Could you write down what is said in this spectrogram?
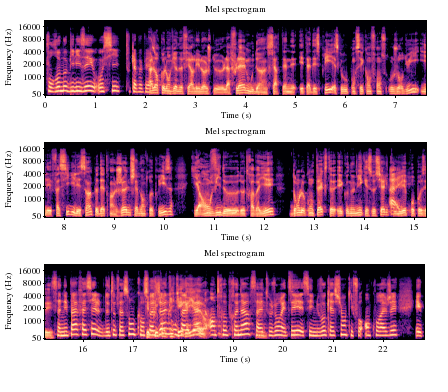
pour remobiliser aussi toute la population. Alors que l'on vient de faire l'éloge de la flemme ou d'un certain état d'esprit, est-ce que vous pensez qu'en France aujourd'hui, il est facile, il est simple d'être un jeune chef d'entreprise qui a envie de travailler dans le contexte économique et social qui ah, lui est proposé Ça n'est pas facile. De toute façon, qu'on soit jeune ou pas jeune, entrepreneur, ça a hmm. toujours été, c'est une vocation qu'il faut encourager. Et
